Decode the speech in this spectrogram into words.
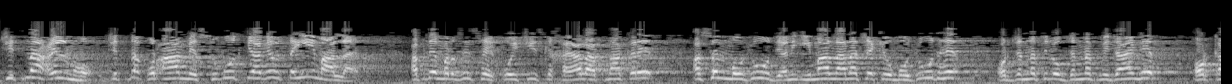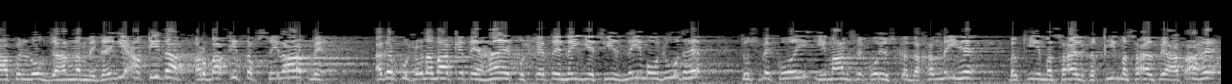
جتنا علم ہو، جتنا قرآن میں ثبوت کیا گیا، اتنا ہی ایمان لائے۔ اپنے مرضی سے کوئی چیز کے خیالات نہ کرے اصل موجود یعنی ایمان لانا چاہیے کہ وہ موجود ہے اور جنتی لوگ جنت میں جائیں گے اور کافر لوگ جہنم میں جائیں گے۔ عقیدہ اور باقی تفصیلات میں اگر کچھ علماء کہتے ہیں کچھ کہتے ہیں، نہیں، یہ چیز نہیں موجود ہے، تو اس میں کوئی ایمان سے کوئی اس کا دخل نہیں ہے، بلکہ یہ مسائل فقی مسائل پہ آتا ہے،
